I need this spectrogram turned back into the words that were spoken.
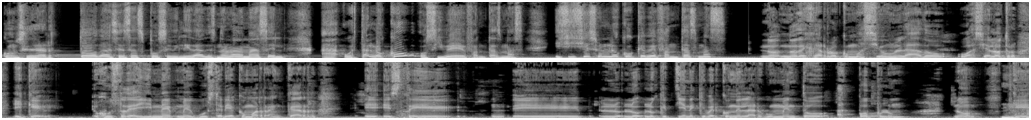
considerar todas esas posibilidades, no nada más el, ah, o está loco o si ve fantasmas. Y si sí es un loco que ve fantasmas. No, no dejarlo como hacia un lado o hacia el otro. Y que justo de ahí me, me gustaría como arrancar este eh, lo, que tiene que ver con el argumento ad populum, ¿no? Que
